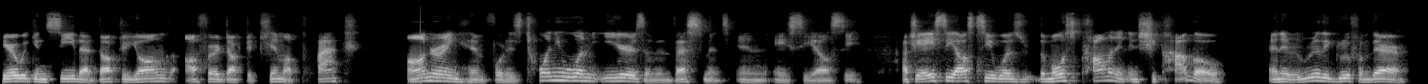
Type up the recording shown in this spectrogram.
Here we can see that Dr. Young offered Dr. Kim a plaque honoring him for his 21 years of investment in ACLC. Actually, ACLC was the most prominent in Chicago, and it really grew from there.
